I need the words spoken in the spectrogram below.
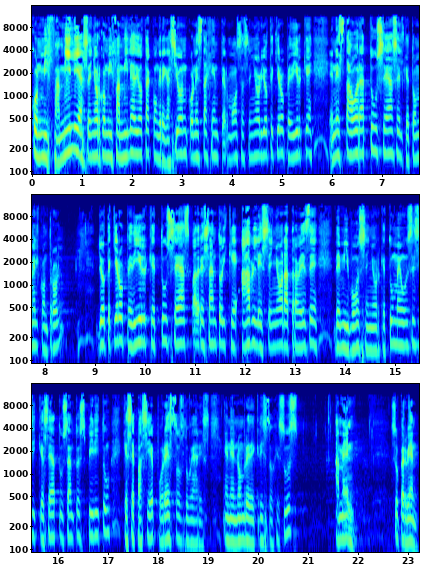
con mi familia, Señor, con mi familia de otra congregación, con esta gente hermosa, Señor. Yo te quiero pedir que en esta hora tú seas el que tome el control yo te quiero pedir que tú seas, Padre Santo, el que hable, Señor, a través de, mi voz, Señor, que tú me uses y que sea tu Santo Espíritu que se pasee por estos lugares. En el nombre de Cristo Jesús. Amén. Súper bien.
